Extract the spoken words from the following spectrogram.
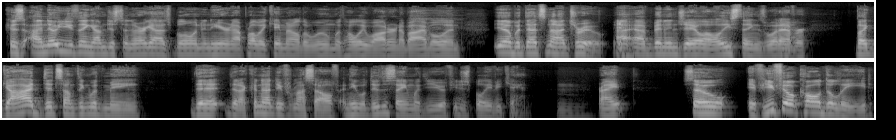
because I know you think I'm just another guy that's blowing in here and I probably came out of the womb with holy water and a Bible and you know, but that's not true. Yeah. I, I've been in jail, all these things, whatever. But God did something with me that that I could not do for myself, and He will do the same with you if you just believe He can. Mm. Right? So if you feel called to lead,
